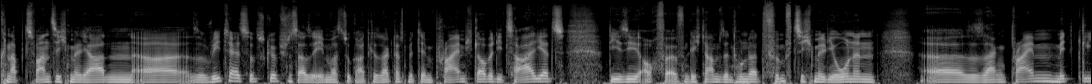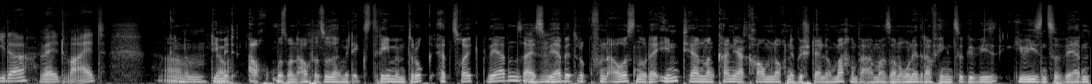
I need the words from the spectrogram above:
knapp 20 Milliarden äh, so Retail-Subscriptions, also eben, was du gerade gesagt hast mit dem Prime. Ich glaube, die Zahl jetzt, die sie auch veröffentlicht haben, sind 150 Millionen äh, sozusagen Prime-Mitglieder weltweit. Genau. Ähm, die ja. mit auch, muss man auch dazu sagen, mit extremem Druck erzeugt werden, sei mhm. es Werbedruck von außen oder intern. Man kann ja kaum noch eine Bestellung machen bei Amazon, ohne darauf hingewiesen zu werden,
